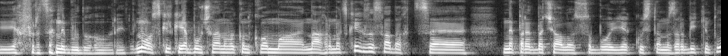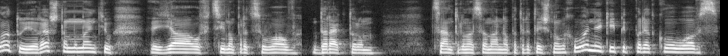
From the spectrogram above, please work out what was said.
Я про це не буду говорити. Ну, оскільки я був членом виконкому на громадських засадах, це не передбачало собою якусь там заробітну плату і решта моментів. Я офіційно працював директором Центру національного патріотичного виховання, який підпорядковувався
